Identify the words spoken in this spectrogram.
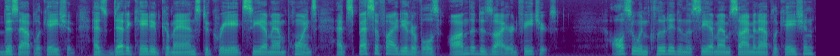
This application has dedicated commands to create CMM points at specified intervals on the desired features. Also included in the CMM Simon application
